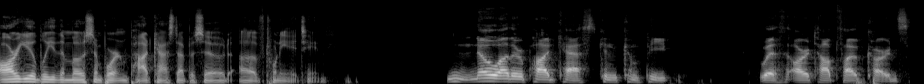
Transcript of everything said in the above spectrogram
arguably the most important podcast episode of 2018. no other podcast can compete with our top five cards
